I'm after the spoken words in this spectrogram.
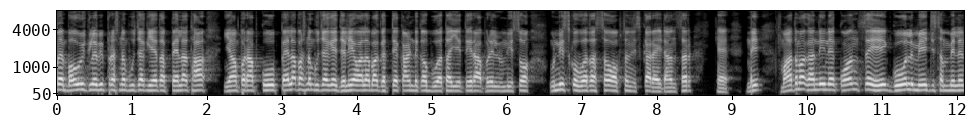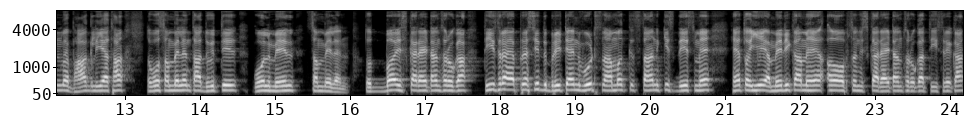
में बहुविकल्पी प्रश्न पूछा गया था, पहला था, यहाँ पर आपको पहला प्रश्न पूछा गया, जलियावाला बाग हत्याकांड कब हुआ था? ये तेरह अप्रैल उन्नीस सौ उन्नीस को हुआ था, सौ ऑप्शन इसका राइट आंसर है। महात्मा गांधी ने कौन से गोलमेज सम्मेलन में भाग लिया था? तो वो सम्मेलन था द्वितीय गोलमेज सम्मेलन। तो ब इसका राइट आंसर होगा, तीसरा है प्रसिद्ध ब्रिटेन वुड्स नामक स्थान किस देश में है? तो ये अमेरिका में है, अ ऑप्शन इसका राइट आंसर होगा तीसरे का।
